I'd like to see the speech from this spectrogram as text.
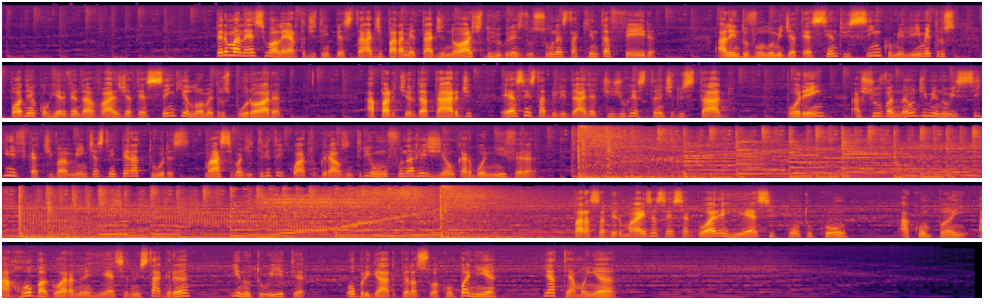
Permanece o alerta de tempestade para a metade norte do Rio Grande do Sul nesta quinta-feira. Além do volume de até 105 milímetros, podem ocorrer vendavais de até 100 km por hora. A partir da tarde, essa instabilidade atinge o restante do estado. Porém, a chuva não diminui significativamente as temperaturas, máxima de 34 graus em Triunfo na região carbonífera. Para saber mais, acesse agora.rs.com. Acompanhe agora no RS no Instagram e no Twitter. Obrigado pela sua companhia e até amanhã.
